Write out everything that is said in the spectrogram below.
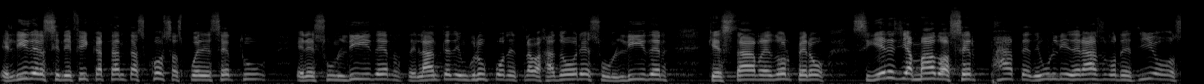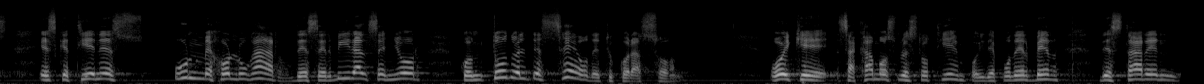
El líder significa tantas cosas, puede ser tú eres un líder delante de un grupo de trabajadores, un líder que está alrededor, pero si eres llamado a ser parte de un liderazgo de Dios, es que tienes un mejor lugar de servir al Señor con todo el deseo de tu corazón. Hoy que sacamos nuestro tiempo y de poder ver, de estar en,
